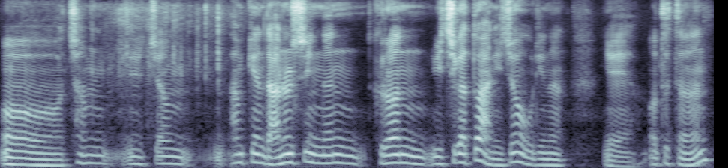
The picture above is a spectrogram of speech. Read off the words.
어, 참, 좀, 함께 나눌 수 있는 그런 위치가 또 아니죠, 우리는. 예, 어떻든.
